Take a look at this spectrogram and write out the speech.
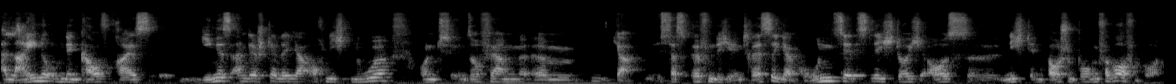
alleine um den Kaufpreis ging es an der Stelle ja auch nicht nur. Und insofern ähm, ja, ist das öffentliche Interesse ja grundsätzlich durchaus äh, nicht in Bauschenbogen verworfen worden.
